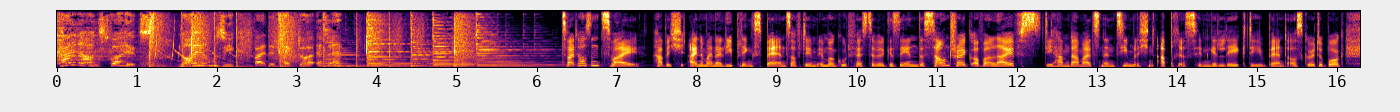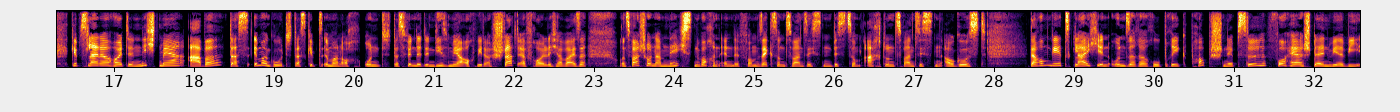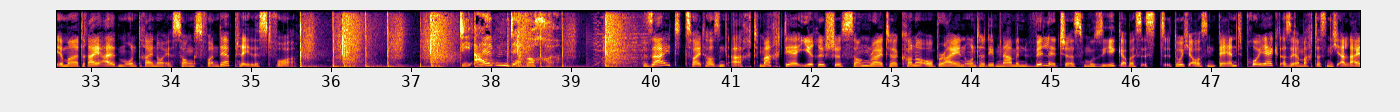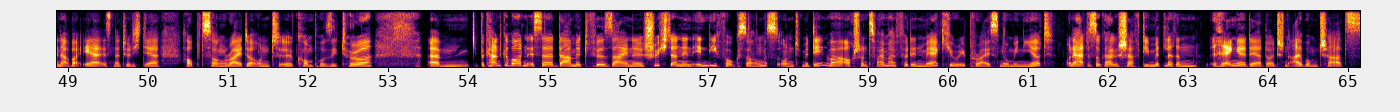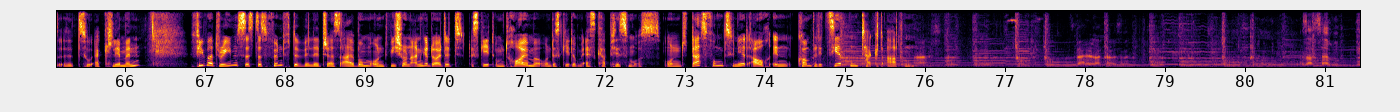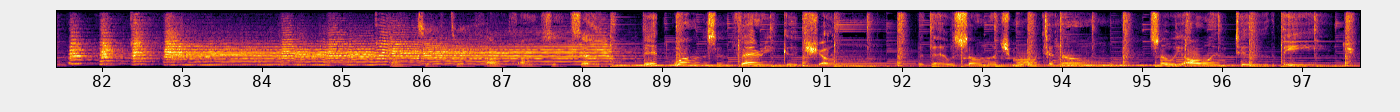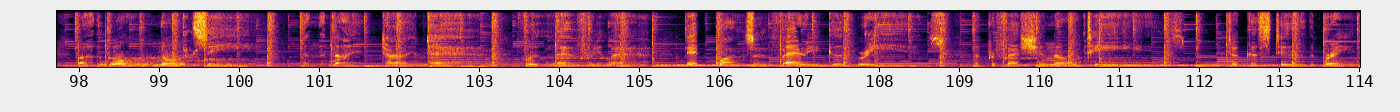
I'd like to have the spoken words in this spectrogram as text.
Keine Angst vor Hits. Neue Musik bei Detektor FM. 2002 habe ich eine meiner Lieblingsbands auf dem Immergut Festival gesehen, The Soundtrack of Our Lives. Die haben damals einen ziemlichen Abriss hingelegt, die Band aus Göteborg. Gibt's leider heute nicht mehr, aber das Immergut, das gibt's immer noch. Und das findet in diesem Jahr auch wieder statt, erfreulicherweise. Und zwar schon am nächsten Wochenende vom 26. bis zum 28. August. Darum geht's gleich in unserer Rubrik Pop-Schnipsel. Vorher stellen wir wie immer drei Alben und drei neue Songs von der Playlist vor. Die Alben der Woche. Seit 2008 macht der irische Songwriter Conor O'Brien unter dem Namen Villagers Musik, aber es ist durchaus ein Bandprojekt. Also er macht das nicht alleine, aber er ist natürlich der Hauptsongwriter und äh, Kompositeur. Ähm, bekannt geworden ist er damit für seine schüchternen Indie-Folk-Songs und mit denen war er auch schon zweimal für den Mercury Prize nominiert. Und er hat es sogar geschafft, die mittleren Ränge der deutschen Albumcharts äh, zu erklimmen. Fever Dreams ist das fünfte Villagers-Album und wie schon angedeutet, es geht um Träume und es geht um Eskapismus. Und das funktioniert auch in komplizierten Taktarten. It was a very good show, but there was so much more to know. So we all went to the beach by the warm North Sea, and the nighttime air flew everywhere. It was a very good breeze, a professional tease took us to the brink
